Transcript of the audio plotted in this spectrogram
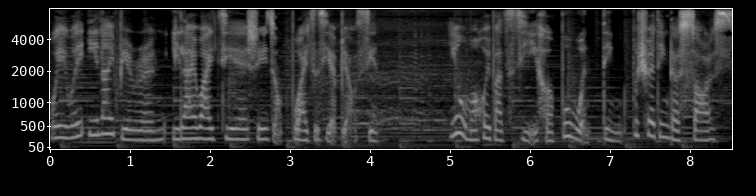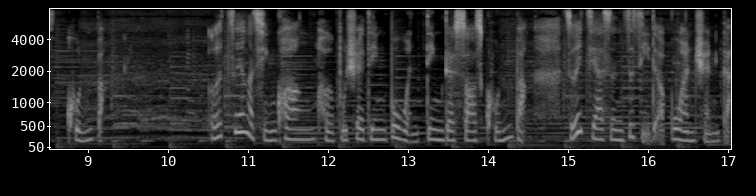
我以为依赖别人、依赖外界是一种不爱自己的表现。因为我们会把自己和不稳定、不确定的 source 捆绑，而这样的情况和不确定、不稳定的 source 捆绑，只会加深自己的不安全感。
